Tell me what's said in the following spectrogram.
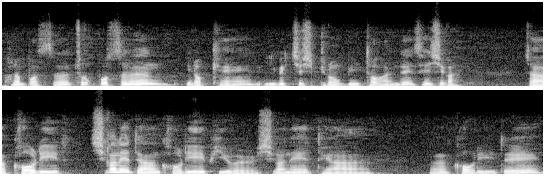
파란 버스, 초록 버스는 이렇게 270km 가는데 3시간. 자, 거리, 시간에 대한 거리의 비율, 시간에 대한 어, 거리 대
